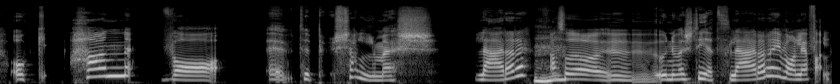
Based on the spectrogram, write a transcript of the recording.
Och han var eh, typ Chalmers lärare, alltså eh, universitetslärare i vanliga fall.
